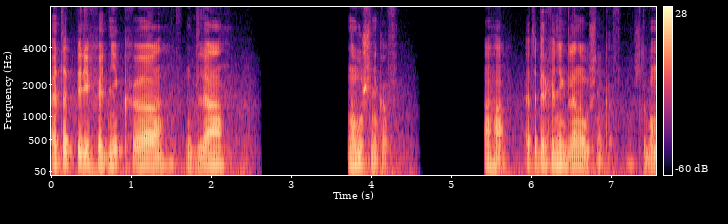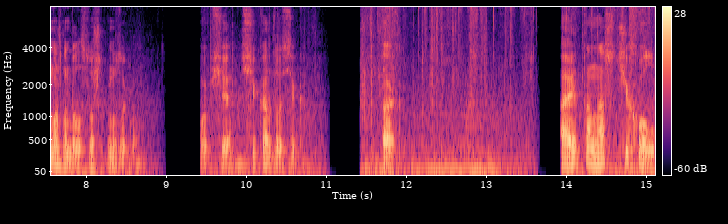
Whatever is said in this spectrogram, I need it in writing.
Это переходник э, для наушников. Ага, это переходник для наушников, чтобы можно было слушать музыку. Вообще, щекардосик. Так. А это наш чехол.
